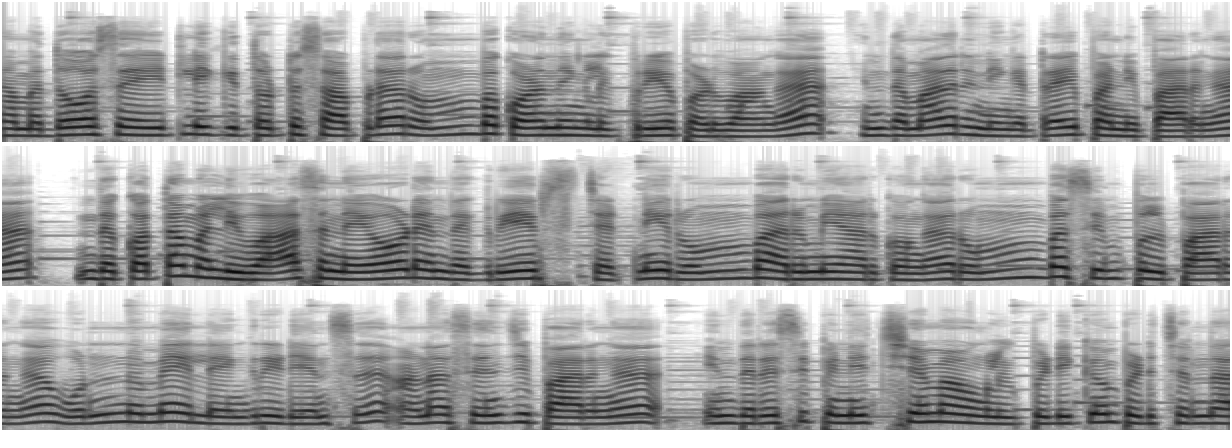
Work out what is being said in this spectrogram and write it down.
நம்ம தோசை இட்லிக்கு தொட்டு சாப்பிட ரொம்ப குழந்தைங்களுக்கு பிரியப்படுவாங்க. இந்த மாதிரி நீங்கள் ட்ரை பண்ணி பாருங்கள் இந்த கொத்தமல்லி வாசனையோட இந்த கிரேப்ஸ் சட்னி ரொம்ப அருமையாக இருக்குங்க. ரொம்ப சிம்பிள் பாருங்கள் ஒன்றுமே இல்லை இன்க்ரீடியன்ஸு ஆனால் செஞ்சு பாருங்கள் இந்த ரெசிபி நிச்சயமாக உங்களுக்கு பிடிக்கும். பிடிச்சிருந்தா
